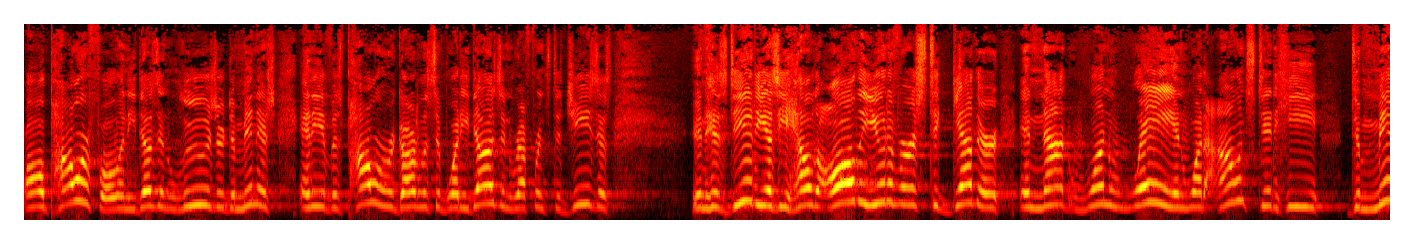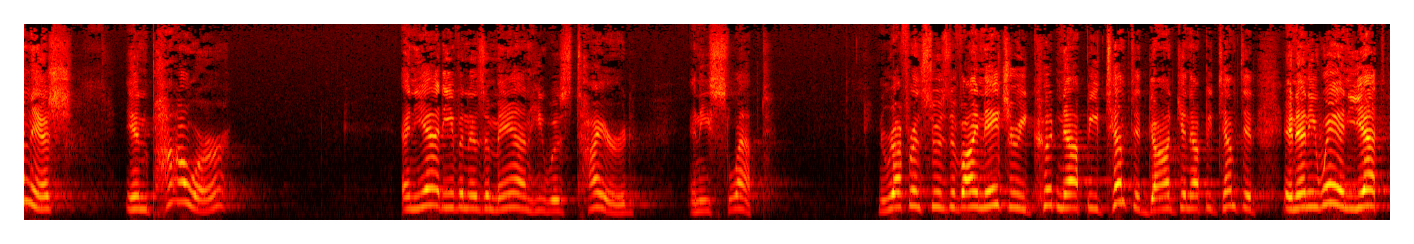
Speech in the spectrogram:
all powerful and He doesn't lose or diminish any of His power regardless of what He does in reference to Jesus. In His deity, as He held all the universe together in not one way, in what ounce did He diminish in power? And yet, even as a man, he was tired and he slept. In reference to his divine nature, he could not be tempted. God cannot be tempted in any way. And yet,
